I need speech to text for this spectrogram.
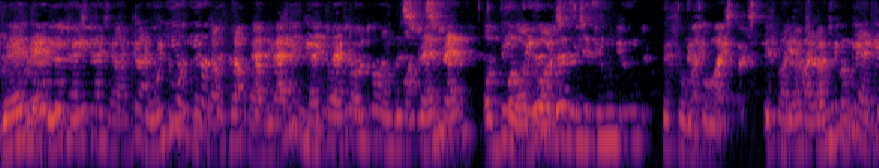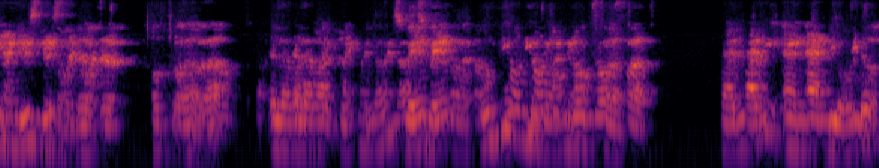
where the bail has been granted only on the ground of parity and that also on the strength of the order which is my. If my lord permit me, I can raise this order of uh, Allahabad High Court, my lords, where uh, only on the ground of uh, parity and the order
